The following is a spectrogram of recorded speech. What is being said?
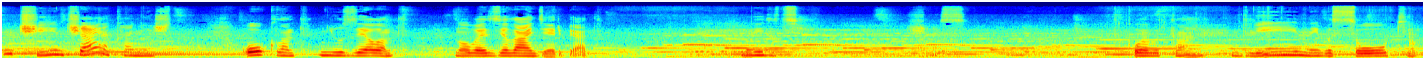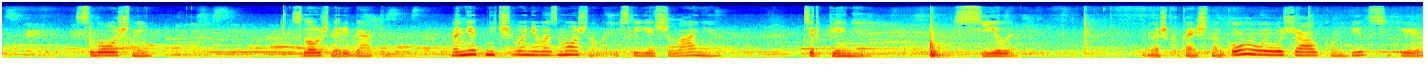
Ну, чин, чайно, конечно. Окленд, Нью-Зеланд, Новая Зеландия, ребят. Видите? Сейчас. Такой вот он. Длинный, высокий, сложный. Сложный, ребят. Но нет ничего невозможного, если есть желание, терпение, силы. Немножко, конечно, голову его жалко, он бился ею.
